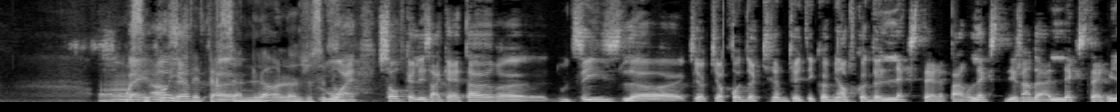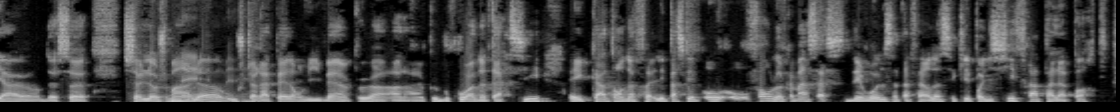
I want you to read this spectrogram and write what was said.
On Ben, sait pas, il y fait, avait personne là, là, je sais pas. Ouais. Sauf que les enquêteurs euh, nous disent là euh, qu'il n'y a, pas de crime qui a été commis, en tout cas de l'extérieur, par l'ex, des gens de, à l'extérieur de ce, ce logement-là, Mais- où je te rappelle, on vivait un peu, en- en- un peu beaucoup en autarcie. Et quand on a fait, les, parce que au, au fond, là, comment ça se déroule cette affaire-là, c'est que les policiers frappent à la porte,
